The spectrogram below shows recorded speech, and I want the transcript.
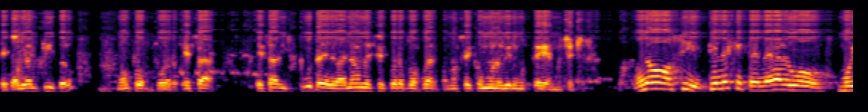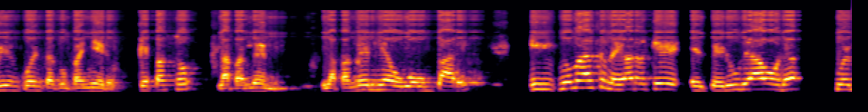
se cayó al piso, ¿no? Por, por esa esa disputa del balón, ese cuerpo a cuerpo. No sé cómo lo vieron ustedes, muchachos. No, sí, tienes que tener algo muy en cuenta, compañero. ¿Qué pasó? La pandemia. La pandemia hubo un pare y no me hace negar que el Perú de ahora fue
